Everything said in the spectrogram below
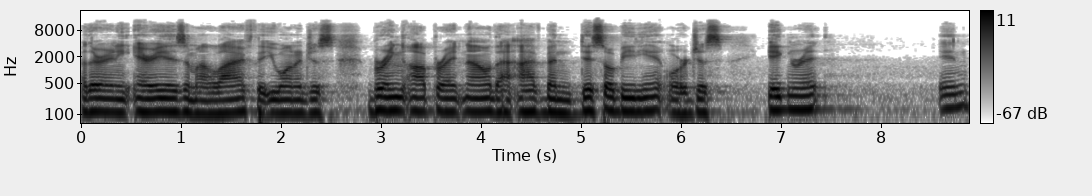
Are there any areas in my life that you want to just bring up right now that I've been disobedient or just ignorant in?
